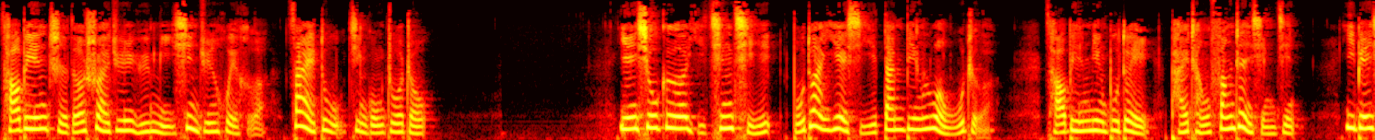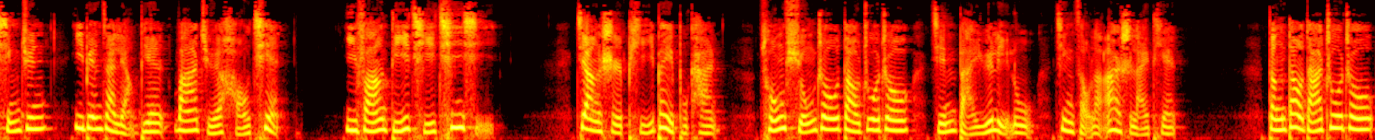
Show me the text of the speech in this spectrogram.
曹彬只得率军与米信军会合，再度进攻涿州。因休哥以轻骑不断夜袭单兵落伍者，曹彬命部队排成方阵行进，一边行军，一边在两边挖掘壕堑，以防敌骑侵袭。将士疲惫不堪，从雄州到涿州仅百余里路，竟走了二十来天。等到达涿州，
